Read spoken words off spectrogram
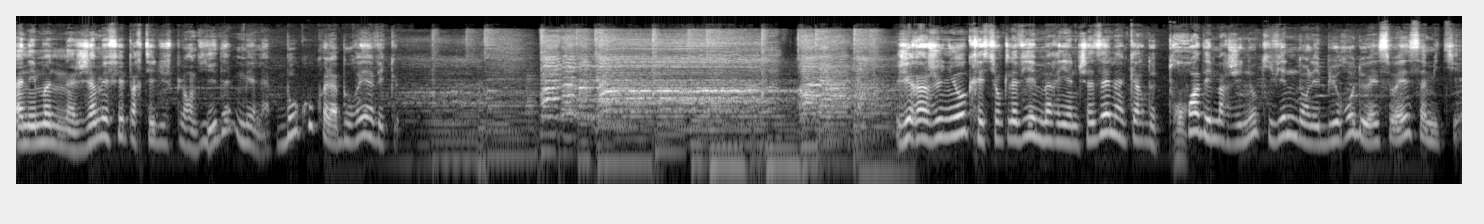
Anémone n'a jamais fait partie du Splendide, mais elle a beaucoup collaboré avec eux. Gérard Jugnot, Christian Clavier et Marianne Chazelle incarnent trois des marginaux qui viennent dans les bureaux de SOS Amitié.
